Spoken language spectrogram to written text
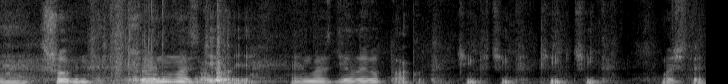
Е, Що він? Що він у нас робить? Він у нас робить отак от. Чик-чик, чик-чик. Бачите?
